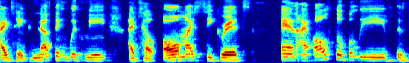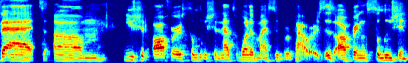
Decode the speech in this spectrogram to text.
I take nothing with me. I tell all my secrets. And I also believe that um, you should offer a solution. That's one of my superpowers is offering solution.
